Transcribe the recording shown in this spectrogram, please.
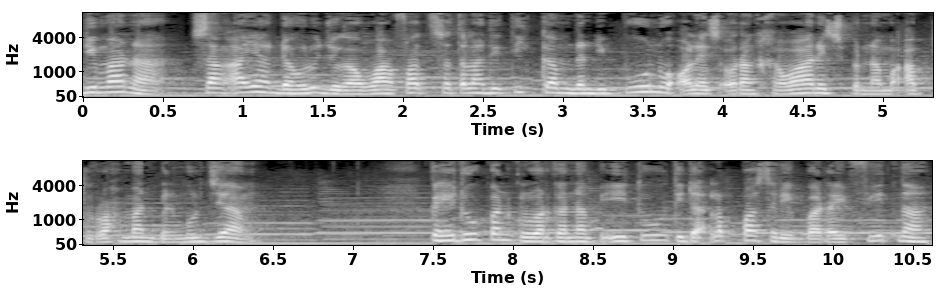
di mana sang ayah dahulu juga wafat setelah ditikam dan dibunuh oleh seorang khawaris bernama Abdurrahman bin Muljam. Kehidupan keluarga Nabi itu tidak lepas dari badai fitnah,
